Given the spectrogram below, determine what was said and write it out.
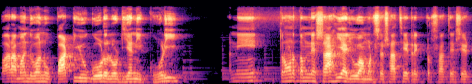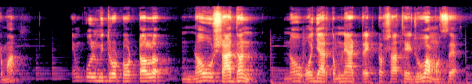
પારા બાંધવાનું પાટિયું, ગોળ લોઢિયાની ઘોડી અને ત્રણ તમને શાહિયા જોવા મળશે સાથે ટ્રેક્ટર સાથે સેટમાં. એમ કુલ મિત્રો ટોટલ નવ સાધન, નવ ઓજાર તમને આ ટ્રેક્ટર સાથે જોવા મળશે.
